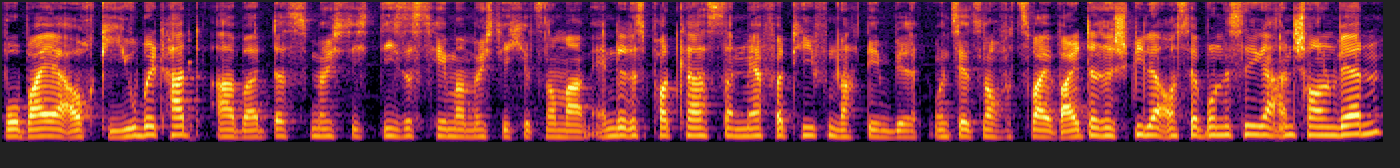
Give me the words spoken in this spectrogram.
wobei er auch gejubelt hat, aber das möchte ich, dieses Thema möchte ich jetzt nochmal am Ende des Podcasts dann mehr vertiefen, nachdem wir uns jetzt noch zwei weitere Spiele aus der Bundesliga anschauen werden.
